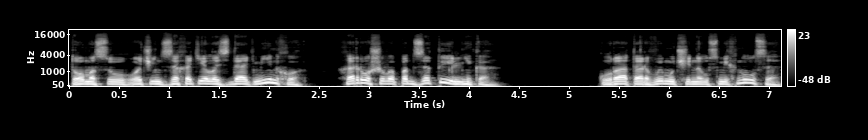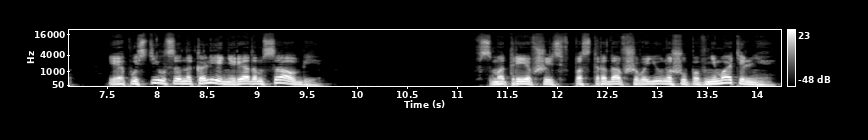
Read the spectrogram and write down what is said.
Томасу очень захотелось дать Минху хорошего подзатыльника. Куратор вымученно усмехнулся и опустился на колени рядом с Алби. Всмотревшись в пострадавшего юношу повнимательнее,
